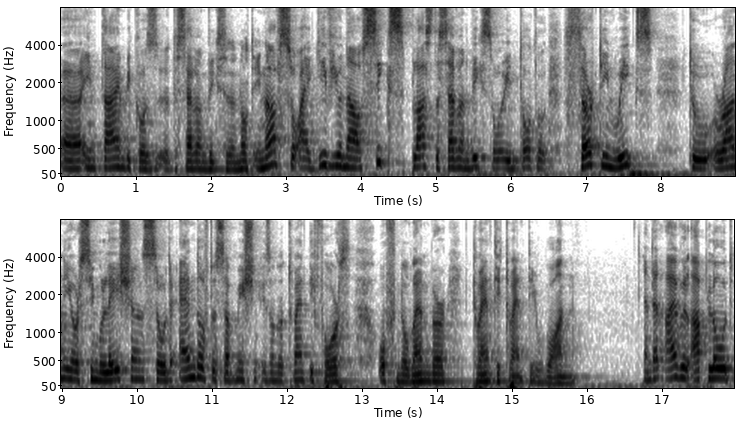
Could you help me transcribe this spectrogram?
uh, in time because the seven weeks are not enough. So I give you now six plus the seven weeks, so in total 13 weeks to run your simulations. So the end of the submission is on the 24th of November 2021. And then I will upload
